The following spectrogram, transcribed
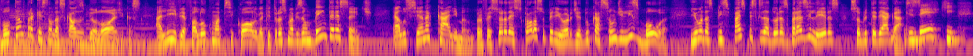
Voltando para a questão das causas biológicas, a Lívia falou com uma psicóloga que trouxe uma visão bem interessante. É a Luciana Kalimann, professora da Escola Superior de Educação de Lisboa e uma das principais pesquisadoras brasileiras sobre o TDAH. Dizer que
